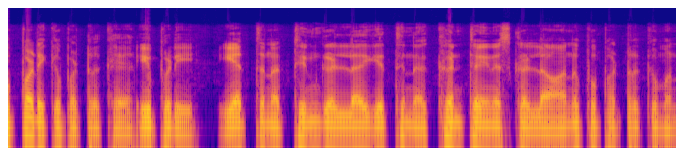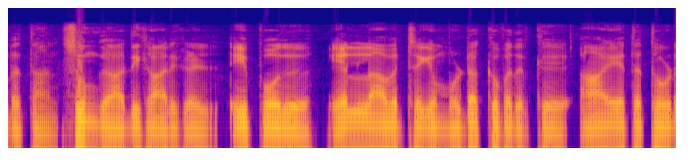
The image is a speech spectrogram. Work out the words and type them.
ஒப்படைக்கப்பட்டிருக்கு. இப்படி எத்தனை டின்கள்ல எத்தனை கண்டெய்னர்ஸ்கள்ல அனுப்பப்பட்டிருக்கும் என்று தான் சுங்க அதிகாரிகள் இப்போது எல்லாவற்றையும் முடக்குவதற்கு ஆயத்தத்தோட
